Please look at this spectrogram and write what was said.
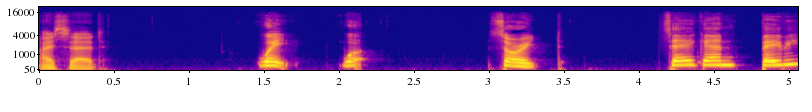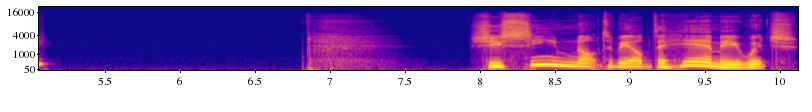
I said. Wait, what? Sorry, say again, baby? She seemed not to be able to hear me, which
